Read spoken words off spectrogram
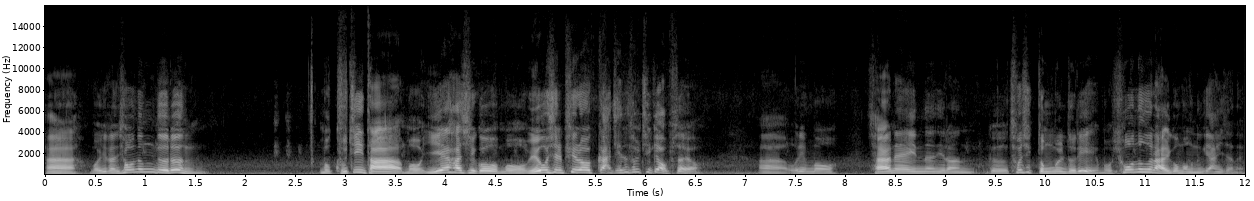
아, 뭐 이런 효능들은 뭐 굳이 다 뭐 이해하시고 뭐 외우실 필요까지는 솔직히 없어요. 아, 우리 뭐 자연에 있는 이런 그 초식 동물들이 뭐 효능을 알고 먹는 게 아니잖아요.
